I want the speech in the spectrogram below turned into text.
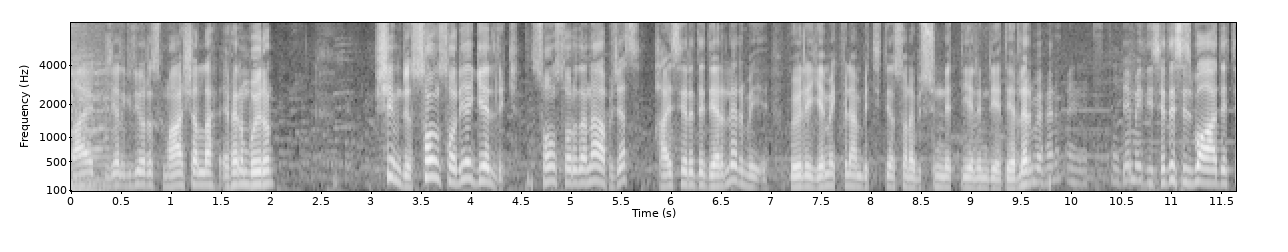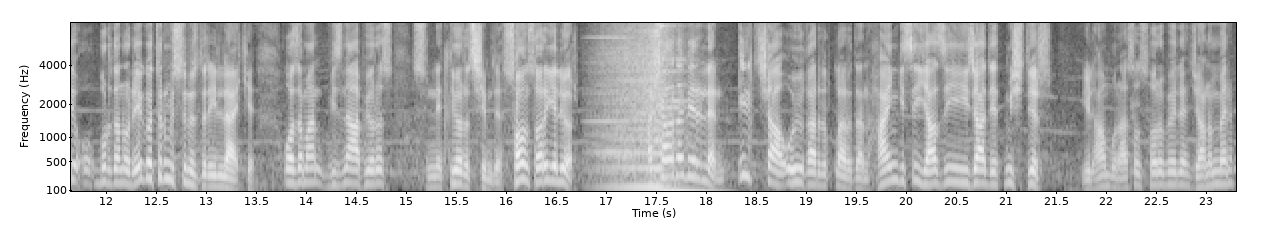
Gayet güzel gidiyoruz maşallah. Efendim buyurun. Şimdi son soruya geldik. Son soruda ne yapacağız? Kayseri'de derler mi? Böyle yemek falan bittikten sonra bir sünnet diyelim diye derler mi efendim? Evet tabii. Demediyse de siz bu adeti buradan oraya götürmüşsünüzdür illaki. O zaman biz ne yapıyoruz? Sünnetliyoruz şimdi. Son soru geliyor. Aşağıda verilen ilk çağ uygarlıklardan hangisi yazıyı icat etmiştir? İlhan bu nasıl soru böyle canım benim?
